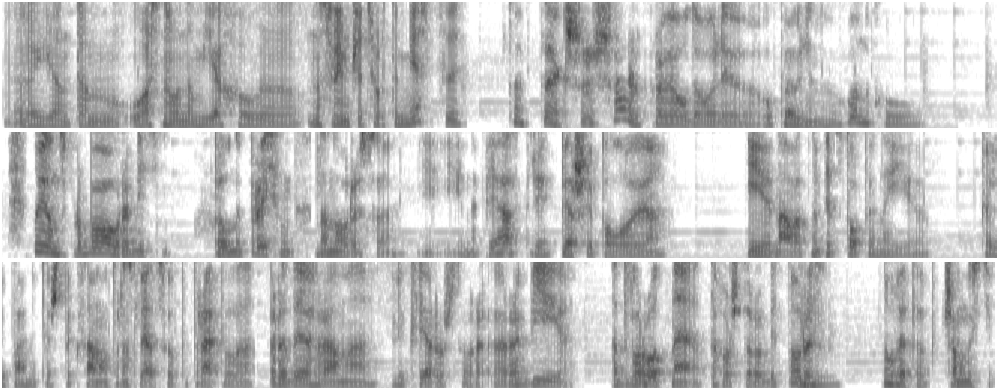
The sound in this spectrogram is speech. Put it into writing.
Ён там у асноўным ехаў на сваім чацвёртым месцы. Так так шарль правёў даволі упэўненую гонку Ну ён спрабаваў рабіць пэўны прэсінг на норыса і, і на піастры першай палове і нават на е калі памятаеш таксама трансляцыю потрапіла радыяграма леклеру што рабі адваротная ад таго што робіць норыс mm -hmm. Ну гэта чамусьці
